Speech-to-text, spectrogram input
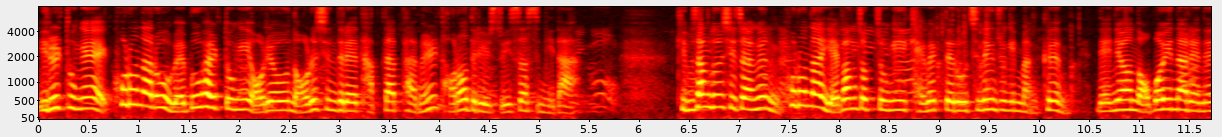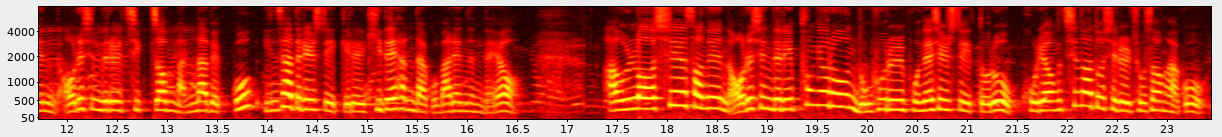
이를 통해 코로나로 외부 활동이 어려운 어르신들의 답답함을 덜어드릴 수 있었습니다. 김상돈 시장은 코로나 예방접종이 계획대로 진행 중인 만큼 내년 어버이날에는 어르신들을 직접 만나 뵙고 인사드릴 수 있기를 기대한다고 말했는데요. 아울러 시에서는 어르신들이 풍요로운 노후를 보내실 수 있도록 고령 친화도시를 조성하고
